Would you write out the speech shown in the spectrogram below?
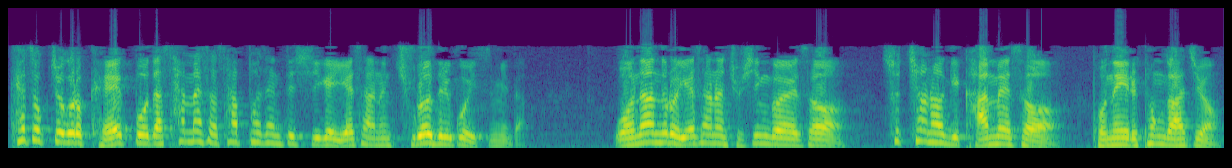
계속적으로 계획보다 3에서 4%씩의 예산은 줄어들고 있습니다. 원안으로 예산은 주신 거에서 수천억이 감해서 본회의를 통과하죠.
